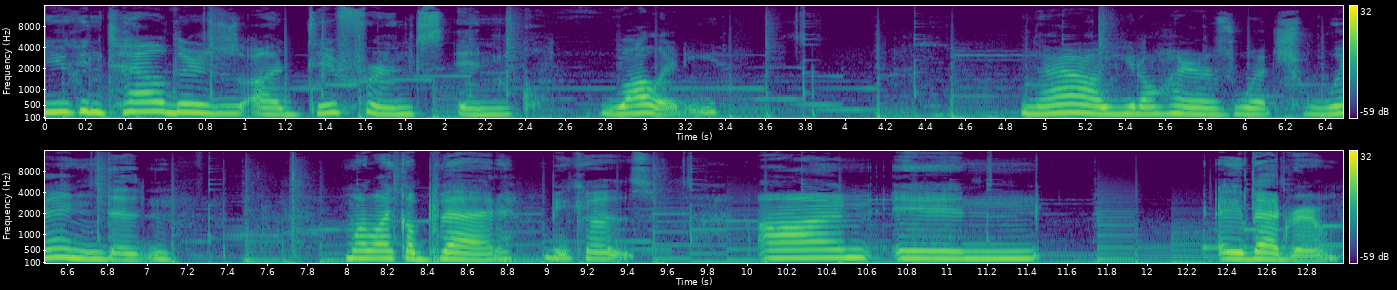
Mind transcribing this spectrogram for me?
you can tell there's a difference in quality. Now you don't hear as much wind and more like a bed because I'm in a bedroom.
